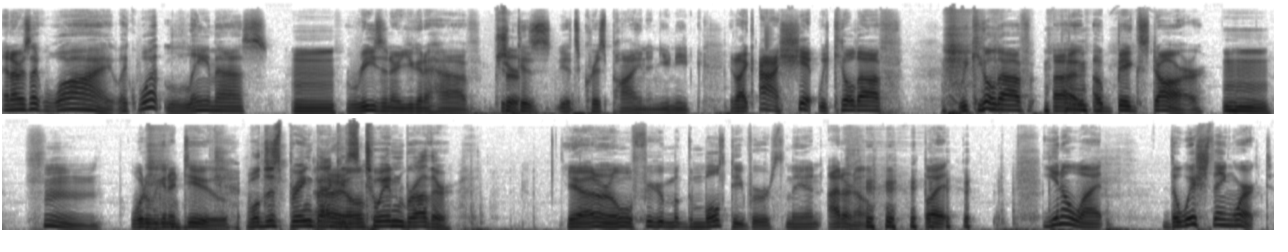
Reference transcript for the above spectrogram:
and i was like why? Like what lame ass Mm, reason are you gonna have? Sure. because it's chris pine and you need you're like ah shit we killed off we killed off uh, a big star. Mhm. hmm what are we gonna do We'll just bring back his know. twin brother. Yeah, I don't know. We'll figure the multiverse, man. I don't know. but you know what? The wish thing worked.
